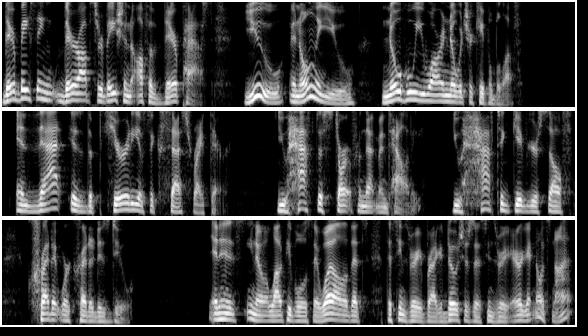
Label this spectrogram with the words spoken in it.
They're basing their observation off of their past. You and only you know who you are and know what you're capable of. And that is the purity of success right there. You have to start from that mentality. You have to give yourself credit where credit is due. And it's, you know, a lot of people will say, well, that's that seems very braggadocious, that seems very arrogant. No, it's not.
